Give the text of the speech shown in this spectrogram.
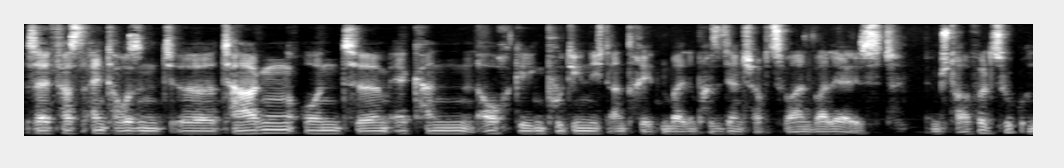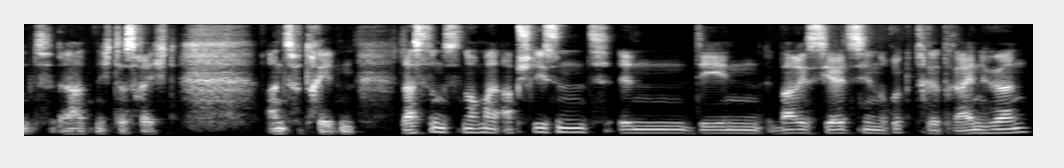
Seit fast 1000 äh, Tagen und ähm, er kann auch gegen Putin nicht antreten bei den Präsidentschaftswahlen, weil er ist im Strafvollzug und er hat nicht das Recht anzutreten. Lasst uns nochmal abschließend in den Boris Jelzin Rücktritt reinhören.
